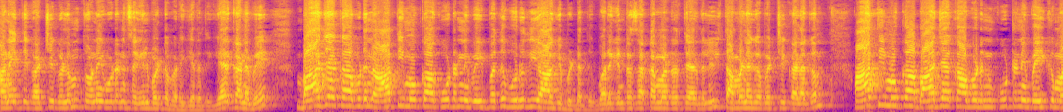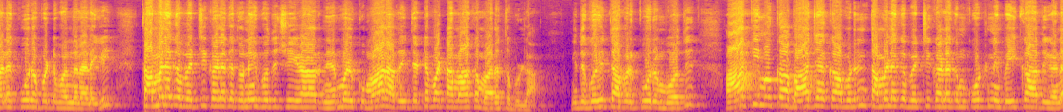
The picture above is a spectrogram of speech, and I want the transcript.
அனைத்து கட்சிகளும் துணையுடன் செயல்பட்டு வருகிறது. ஏற்கனவே பாஜகவுடன் அதிமுக கூட்டணி வைப்பது உறுதியாகிவிட்டது. வருகின்ற சட்டமன்ற தேர்தலில் தமிழக வெற்றி கழகம் அதிமுக பாஜகவுடன் கூட்டணி வைக்கும் என கூறப்பட்டு வந்த நிலையில் தமிழக வெற்றி கழக துணை பொதுச் செயலாளர் நிர்மல்குமார் அதை திட்டவட்டமாக மறுத்துள்ளார். இது குறித்து அவர் கூறும்போது அதிமுக பாஜகவுடன் தமிழக வெற்றி கழகம் கூட்டணி வைக்காது என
